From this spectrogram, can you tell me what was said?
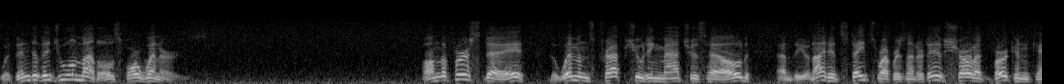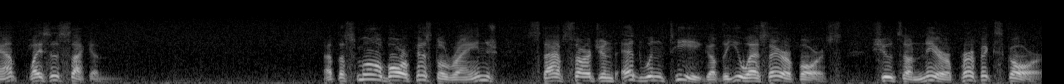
with individual medals for winners. On the first day, the women's trap shooting match is held and the United States representative Charlotte Berkenkamp places second. At the small bore pistol range, Staff Sergeant Edwin Teague of the U.S. Air Force shoots a near perfect score.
